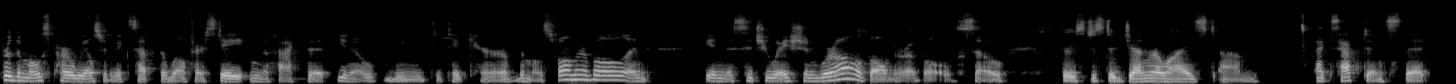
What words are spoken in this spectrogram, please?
for the most part, we all sort of accept the welfare state and the fact that you know we need to take care of the most vulnerable and in this situation we're all vulnerable so there's just a generalized um, acceptance that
